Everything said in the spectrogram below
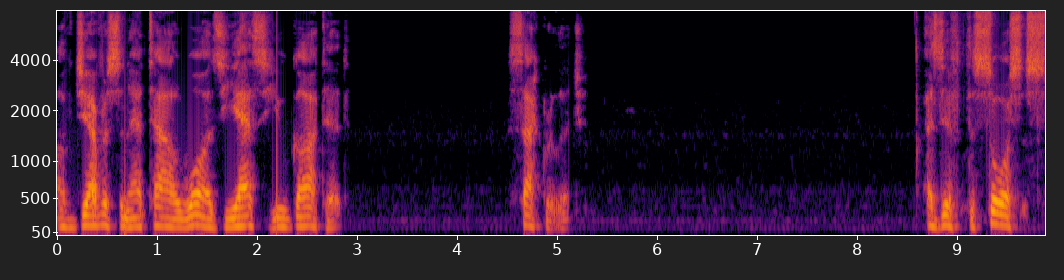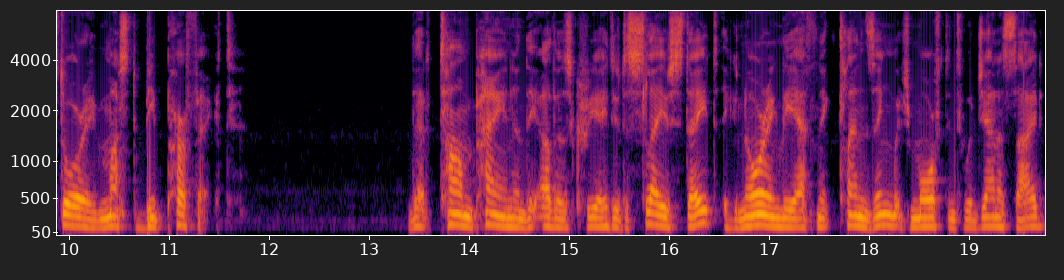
of Jefferson et al. was, yes, you got it, sacrilege. As if the source story must be perfect that Tom Paine and the others created a slave state, ignoring the ethnic cleansing which morphed into a genocide.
